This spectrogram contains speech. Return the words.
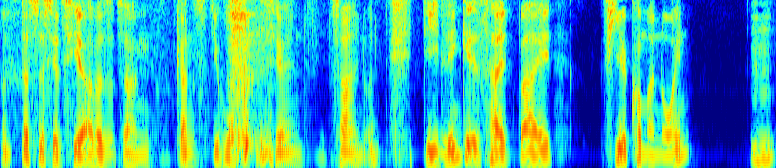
und das ist jetzt hier aber sozusagen ganz die hochoffiziellen Zahlen. Und die Linke ist halt bei 4,9, mhm.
